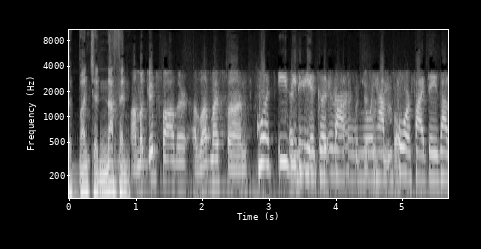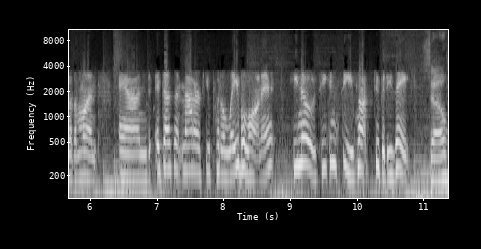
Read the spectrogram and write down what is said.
a bunch of nothing. I'm a good father. I love my son. Well, it's easy And to be a good father when you only have him people. four or five days out of the month. And it doesn't matter if you put a label on it. He knows. He can see. He's not stupid. He's eight. So,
